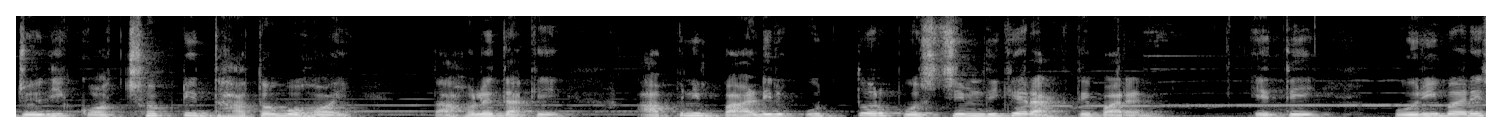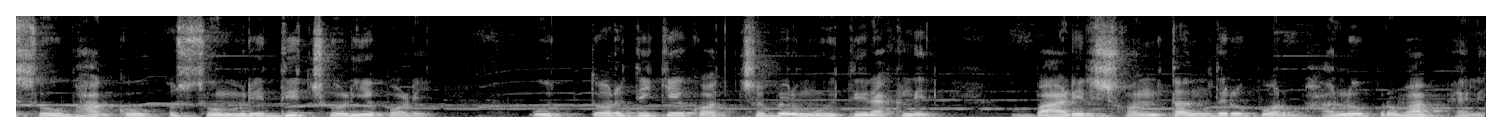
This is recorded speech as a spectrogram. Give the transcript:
যদি কচ্ছপটি ধাতব হয়, তাহলে তাকে আপনি বাড়ির উত্তর পশ্চিম দিকে রাখতে পারেন। এতে পরিবারে সৌভাগ্য ও সমৃদ্ধি ছড়িয়ে পড়ে। উত্তর দিকে কচ্ছপের মূর্তি রাখলে বাড়ির সন্তানদের উপর ভালো প্রভাব ফেলে।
